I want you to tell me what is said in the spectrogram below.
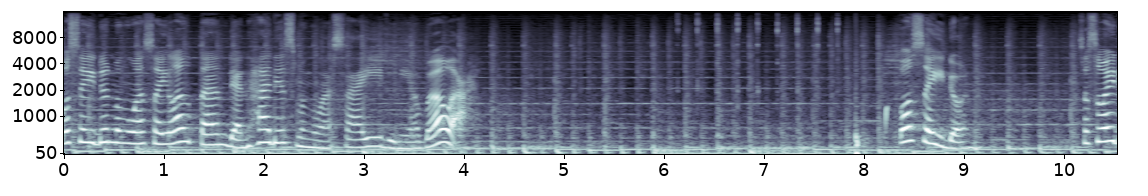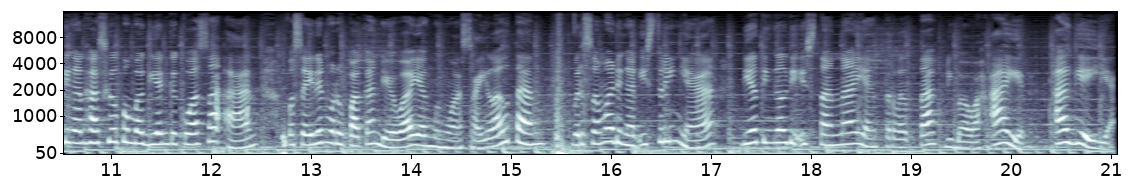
Poseidon menguasai lautan, dan Hades menguasai dunia bawah. Poseidon Sesuai dengan hasil pembagian kekuasaan, Poseidon merupakan dewa yang menguasai lautan. Bersama dengan istrinya, dia tinggal di istana yang terletak di bawah air, Ageia.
